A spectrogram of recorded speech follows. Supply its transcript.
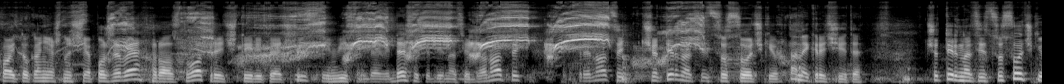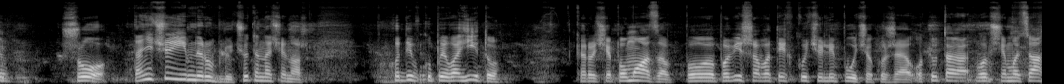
Хай то, звісно, ще поживе. Раз, два, три, чотири, п'ять, шість, сім, вісім, дев'ять, десять, одинадцять, дванадцять, тринадцять, чотирнадцять сосочків. Та не кричите. 14 сосочків. Що? Та нічого їм не роблю. Чого ти починаєш? Ходив, купив агіту. Коротше, помазав, повішав отих кучу ліпучок уже. Отут, в общем, оця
